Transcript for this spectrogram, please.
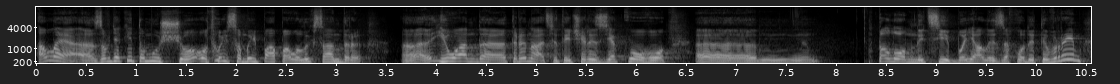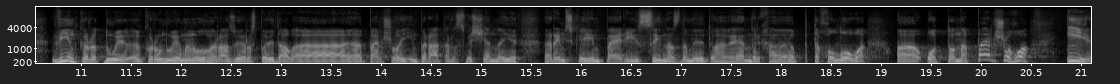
Але завдяки тому, що той самий папа Олександр Іоанн XIII, через якого паломниці боялись заходити в Рим. Він коронує, коронує минулого разу. Я розповідав е, першого імператора священної Римської імперії, сина знаменитого Генриха Птахолова е, Оттона І. І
